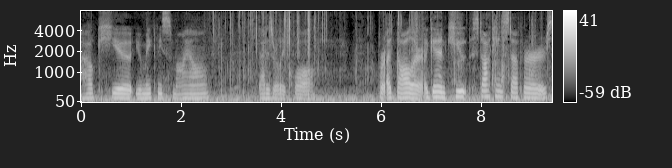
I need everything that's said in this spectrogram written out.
How cute. You make me smile. That is really cool for a dollar. Again, cute stocking stuffers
